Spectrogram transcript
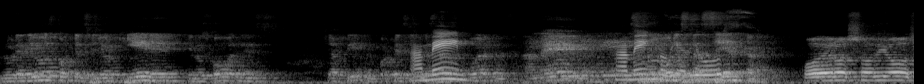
Gloria a Dios porque el Señor quiere que los jóvenes se afirmen, porque el Señor Amén. está las. Amén. Amén. El Señor Gloria a Dios. cerca. Poderoso Dios.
